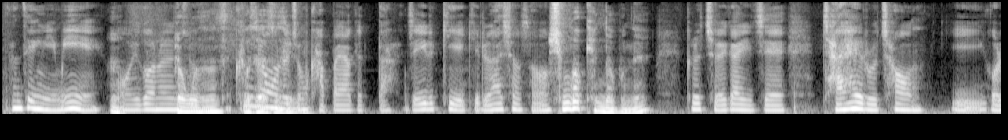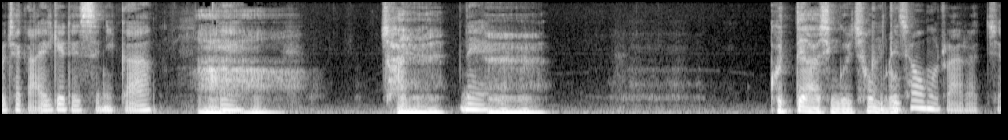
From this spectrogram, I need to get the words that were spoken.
선생님이 네. 어, 이거는 병원 큰 병원을 좀 가봐야겠다. 이제 이렇게 얘기를 하셔서. 심각했나 보네? 그렇죠. 얘가 이제 자해로 처음 이걸 제가 알게 됐으니까. 아. 예. 자해. 네. 예. 그때 아신 거예요, 처음으로? 그때 처음으로 알았죠.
